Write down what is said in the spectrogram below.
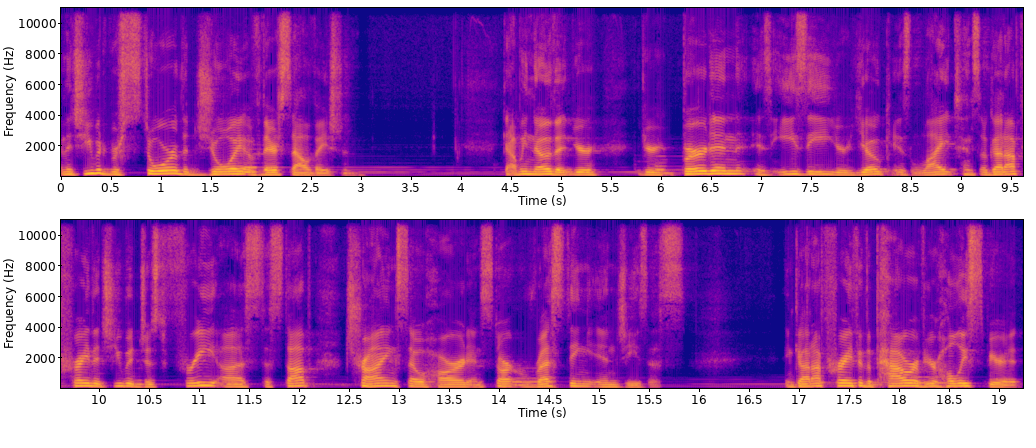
and that you would restore the joy of their salvation. God, we know that your, your burden is easy, your yoke is light. And so, God, I pray that you would just free us to stop trying so hard and start resting in Jesus. And God, I pray through the power of your Holy Spirit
